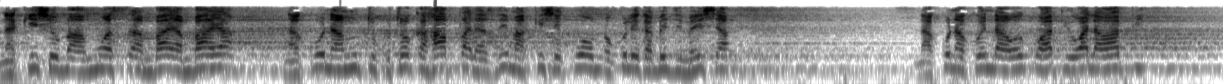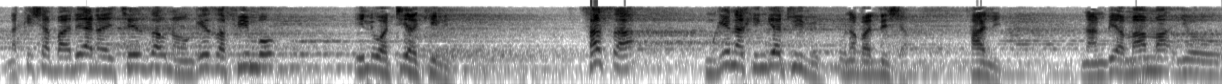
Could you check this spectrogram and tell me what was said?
na kisha umeamua sasa mbaya mbaya na kuna mtu kutoka hapa lazima akishe kuwa umekule kabeji imeisha na kuna kwenda huko wapi wala wapi na kisha baadaye anaicheza unaongeza fimbo ili watie akili. Sasa mgeni akiingia tu hivi unabadilisha hali. Naambia mama hiyo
